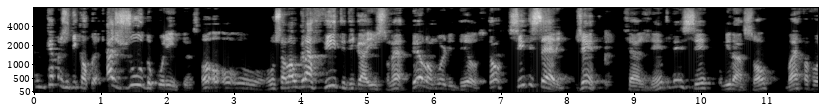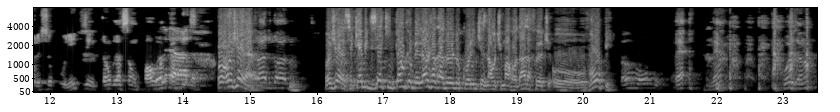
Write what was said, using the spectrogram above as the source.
não quer prejudicar o Corinthians, ajuda o Corinthians. Ou, oxalá o grafite diga isso, né? Pelo amor de Deus. Então, se disserem, gente, se a gente vencer o Mirassol, vai favorecer o Corinthians, então dá São Paulo na cabeça. Ô, ô Gerard, Ô, Gerard, você quer me dizer que então que o melhor jogador do Corinthians na última rodada foi o, o, o Volpe? Foi o Volpe. É, né? Coisa, não?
